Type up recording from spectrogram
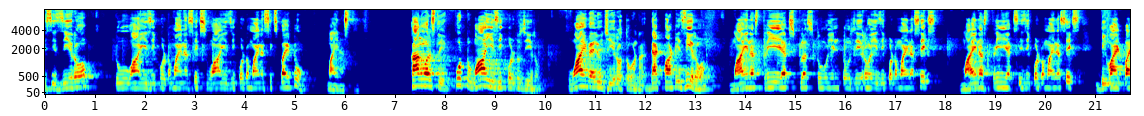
ದಿಸ್ ಇಸ್ ಝೀರೋ ಟೂ ವೈ ಇಸ್ ಈಕ್ವಲ್ ಟು ಮೈನಸ್ ಸಿಕ್ಸ್ ವೈ ಇಸ್ ಈಕ್ವಲ್ ಟು ಮೈನಸ್ ಸಿಕ್ಸ್ ಬೈ ಟು ಮೈನಸ್ ತ್ರೀ ಕಾನ್ವರ್ಸ್ಲಿ ಪುಟ್ ವೈ ಇಸ್ ಈಕ್ವಲ್ ಟು ಝೀರೋ y value 0 ತಗೊಂಡ್ರೆ that part is 0 minus 3x plus 2 into 0 is equal to minus 6 minus 3x is equal to minus 6 divide by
